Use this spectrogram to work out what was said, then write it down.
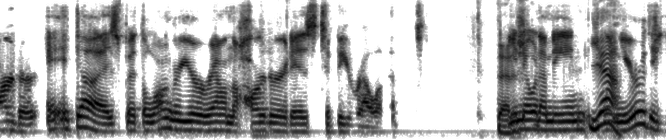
harder it it does, but the longer you're around, the harder it is to be relevant That you is- know what I mean? Yeah. When you're the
